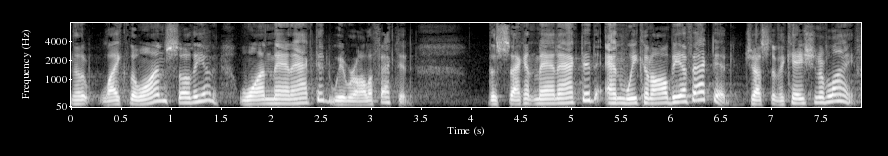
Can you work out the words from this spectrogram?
Like the one, so the other. One man acted, we were all affected. The second man acted, and we can all be affected. Justification of life.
